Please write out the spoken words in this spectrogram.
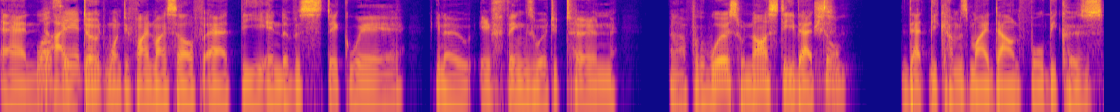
And Well I said. don't want to find myself at the end of a stick where, you know, if things were to turn uh, for the worse or nasty, that sure. that becomes my downfall because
